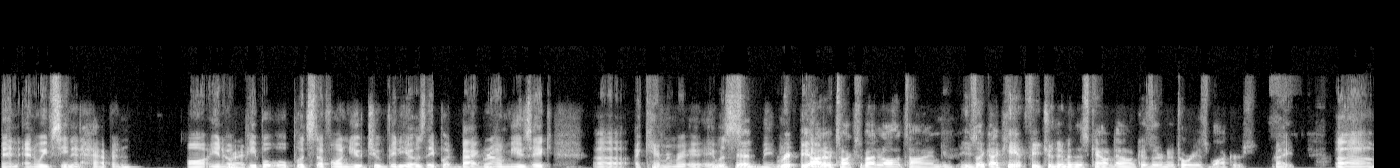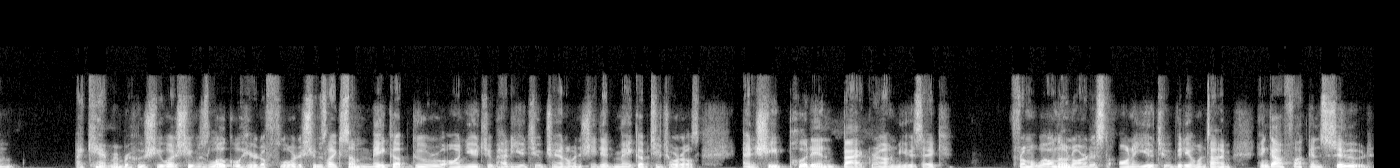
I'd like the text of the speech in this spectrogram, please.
And and we've seen it happen. Uh, you know, Right. people will put stuff on YouTube videos. They put background music. Uh, I can't remember. It, it was Yeah, maybe Rick Beato talks about it all the time. He's like, I can't feature them in this countdown because they're notorious blockers. Right. Um, I can't remember who she was. She was local here to Florida. She was like some makeup guru on YouTube, had a YouTube channel, and she did makeup tutorials. And she put in background music from a well-known artist on a YouTube video one time and got fucking sued.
